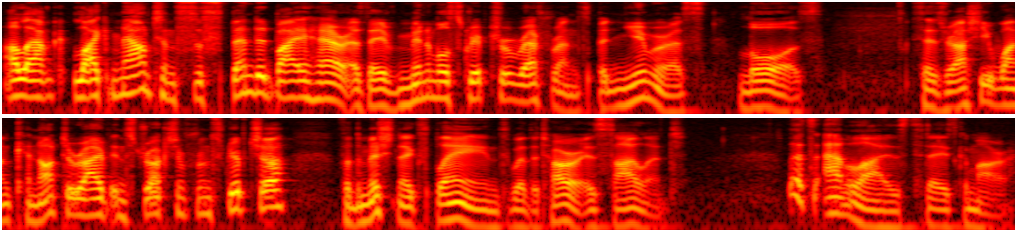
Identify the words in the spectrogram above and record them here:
are like, like mountains suspended by a hair as they have minimal scriptural reference but numerous laws. Says Rashi, one cannot derive instruction from scripture, for the Mishnah explains where the Torah is silent. Let's analyze today's Gemara.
